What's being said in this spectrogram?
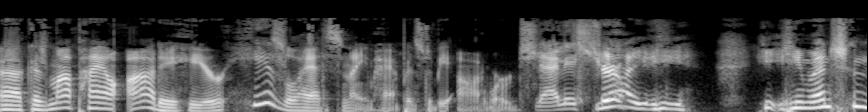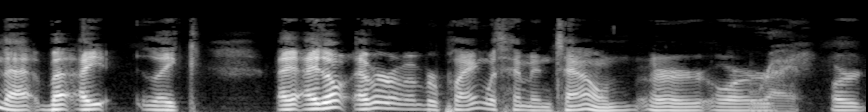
because my pal Oddie here, his last name happens to be Oddwards. That is true. Yeah, he he he mentioned that, but I like I I don't ever remember playing with him in town or or Right. or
